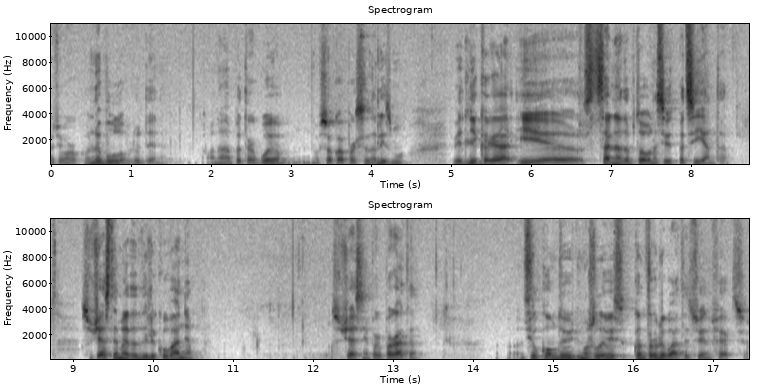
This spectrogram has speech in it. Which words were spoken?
протягом року не було в людини. Вона потребує високого професіоналізму від лікаря і е, соціальної адаптованості від пацієнта. Сучасні методи лікування, сучасні препарати е, цілком дають можливість контролювати цю інфекцію,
